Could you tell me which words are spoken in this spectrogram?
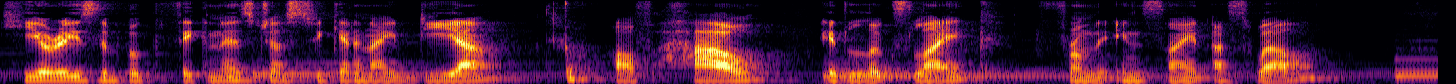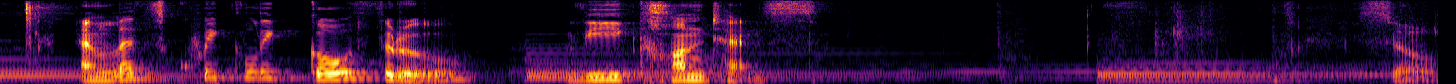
Here is the book thickness just to get an idea of how it looks like from the inside as well. And let's quickly go through the contents. So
